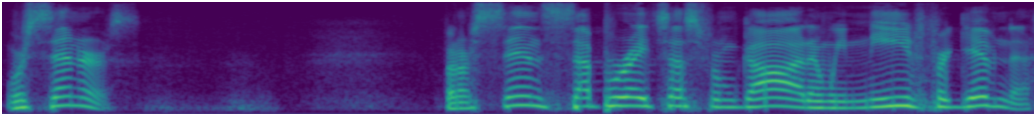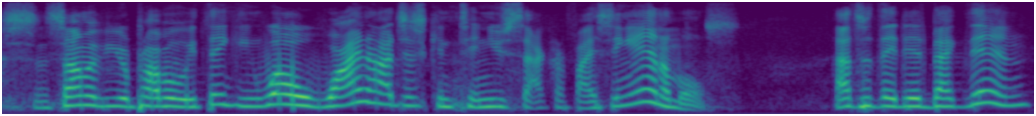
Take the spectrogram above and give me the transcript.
we're sinners. But our sin separates us from God and we need forgiveness. And some of you are probably thinking, well, why not just continue sacrificing animals? That's what they did back then.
